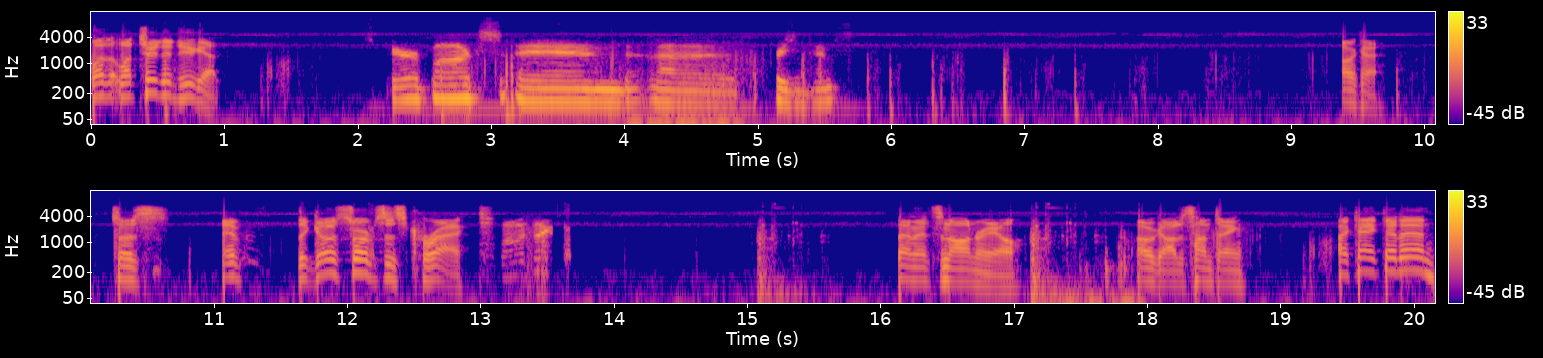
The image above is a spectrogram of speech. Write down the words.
What, what two did you get? Spirit box and uh, freezing temps. Okay. So it's, if the ghost orbs is correct, then it's Onryo. Oh god, it's hunting. I can't get in!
